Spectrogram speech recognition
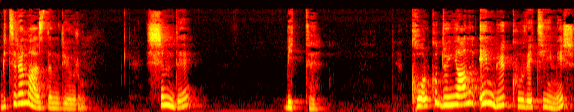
bitiremezdim diyorum. Şimdi bitti. Korku dünyanın en büyük kuvvetiymiş.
